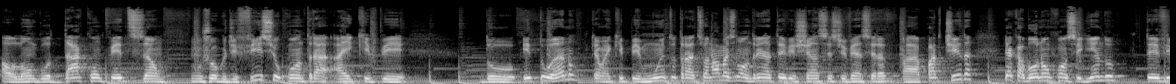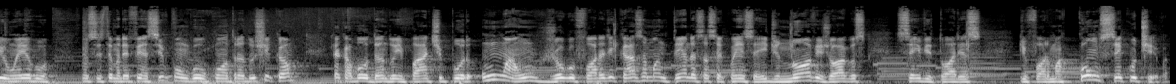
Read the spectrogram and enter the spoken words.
ao longo da competição. Um jogo difícil contra a equipe do Ituano, que é uma equipe muito tradicional, mas Londrina teve chances de vencer a, a, partida e acabou não conseguindo. Teve um erro no sistema defensivo com um gol contra do Chicão, que acabou dando o um empate por um a um, jogo fora de casa, mantendo essa sequência aí de nove jogos sem vitórias de forma consecutiva.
